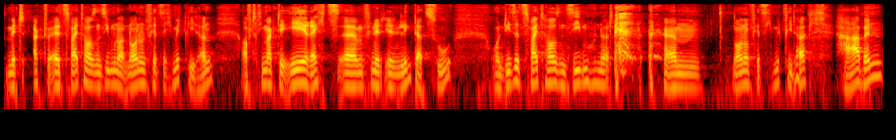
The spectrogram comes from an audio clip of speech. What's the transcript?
mit aktuell 2749 Mitgliedern. Auf trimark.de rechts ähm, findet ihr den Link dazu. Und diese 2749 Mitglieder haben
